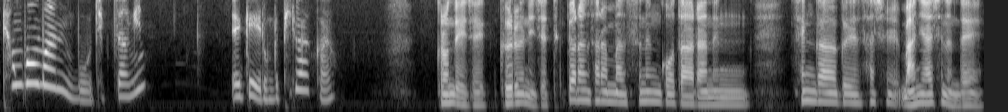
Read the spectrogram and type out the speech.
평범한 뭐 직장인 에게 이런 게 필요할까요? 그런데 이제 글은 이제 특별한 사람만 쓰는 거다라는 생각을 사실 많이 하시는데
